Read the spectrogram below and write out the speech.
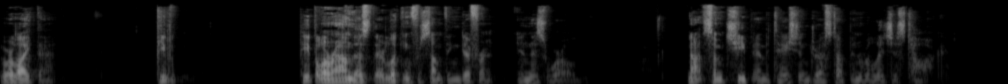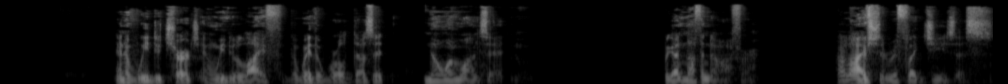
who are like that, people, people around us, they're looking for something different in this world, not some cheap imitation dressed up in religious talk. And if we do church and we do life the way the world does it, no one wants it. We got nothing to offer. Our lives should reflect Jesus.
